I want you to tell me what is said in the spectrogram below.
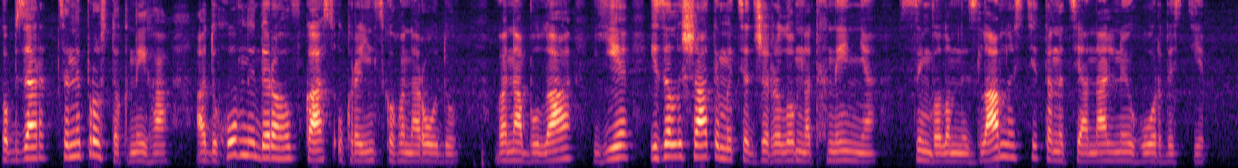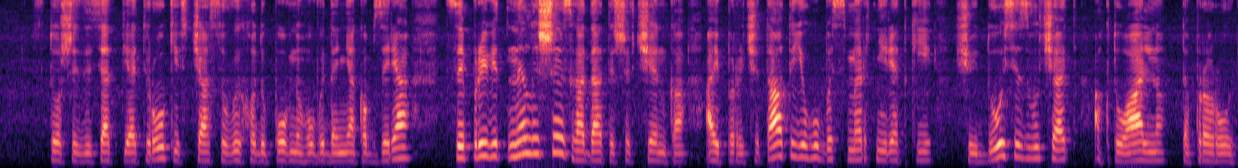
Кобзар це не просто книга, а духовний дороговказ українського народу. Вона була, є і залишатиметься джерелом натхнення, символом незламності та національної гордості. 165 років з часу виходу повного видання Кобзаря це привід не лише згадати Шевченка, а й перечитати його безсмертні рядки, що й досі звучать актуально та пророчо.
